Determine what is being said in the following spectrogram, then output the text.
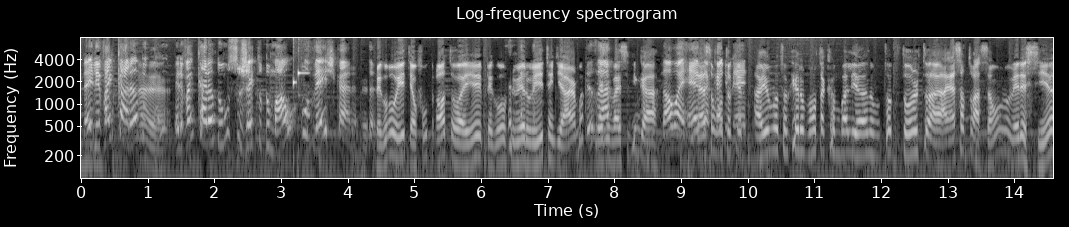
Né? Ele vai encarando. É. Ele vai encarando um sujeito do mal por vez, cara. Pegou o item, é o Full Throttle aí, pegou o primeiro item de arma, e ele vai se vingar. Now I have a o motoqueiro, aí o motoqueiro volta cambaleando, todo torto. Ah, Essa atuação merecia,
